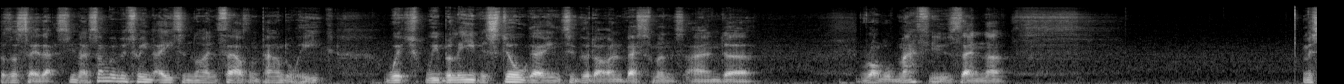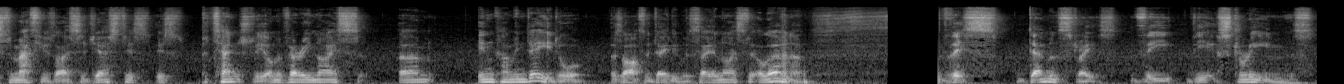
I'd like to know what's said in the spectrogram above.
as I say, that's you know somewhere between eight and nine thousand pound a week, which we believe is still going to Goodar Investments and uh, Ronald Matthews. Then uh, Mr. Matthews, I suggest, is is potentially on a very nice um, income indeed, or as Arthur Daley would say, a nice little earner. This demonstrates the the extremes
